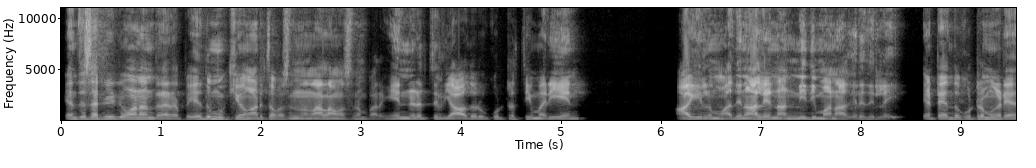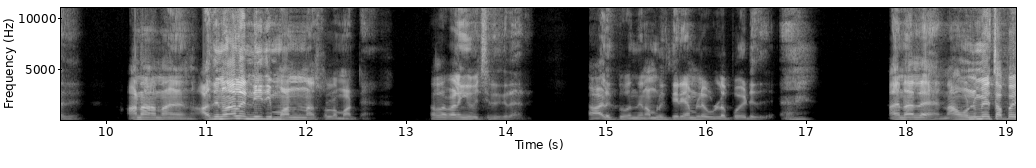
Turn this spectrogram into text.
எந்த சர்டிஃபிகேட் வேணான்றார். அப்போ எது முக்கியம்? அடுத்த வசனம் நாலாம் வசனம் பாருங்க. என்னிடத்தில் யாதொரு குற்றத்தையும் அறியேன். ஆகிலும் அதனாலே நான் நீதிமான் ஆகிறதில்லை. என்கிட்ட எந்த குற்றமும் கிடையாது. ஆனால் நான் அதனால நீதிமான் நான் சொல்ல மாட்டேன். நல்லா விளங்கி வச்சிருக்கிறார். அழுக்கு வந்து நம்மளுக்கு தெரியாமலே உள்ள போயிடுது. அதனால நான் ஒண்ணுமே தப்பே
